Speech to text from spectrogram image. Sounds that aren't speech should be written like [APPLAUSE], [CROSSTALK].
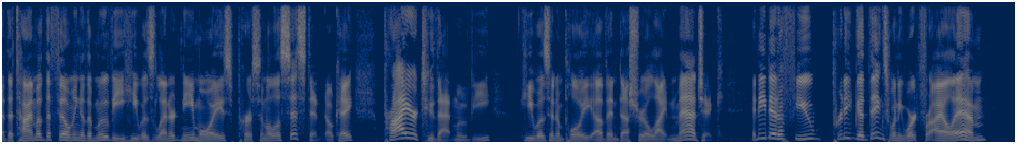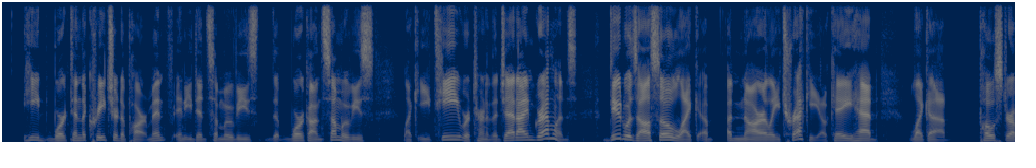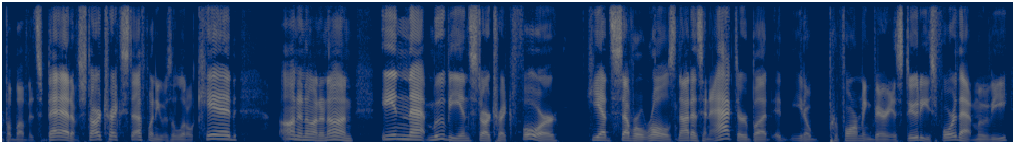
At the time of the filming of the movie, he was Leonard Nimoy's personal assistant, okay? Prior to that movie, he was an employee of Industrial Light and Magic. And he did a few pretty good things when he worked for ILM. He worked in the creature department and he did some movies work on some movies like E.T., Return of the Jedi, and Gremlins. Dude was also like a, a gnarly Trekkie, okay? He had like a poster up above his bed of Star Trek stuff when he was a little kid on and on and on. In that movie, in Star Trek 4, he had several roles, not as an actor, but, you know, performing various duties for that movie,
